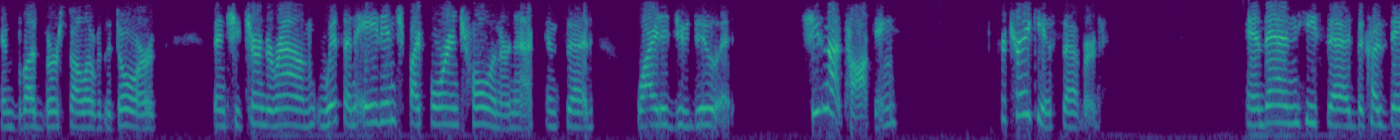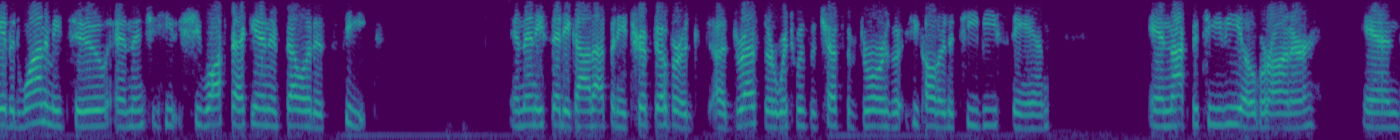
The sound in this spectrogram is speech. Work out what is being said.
and blood burst all over the doors. Then she turned around with an eight inch by four inch hole in her neck and said, Why did you do it? She's not talking. Her trachea is severed. And then he said, because David wanted me to, and then she, he, she walked back in and fell at his feet. And then he said he got up and he tripped over a, a dresser, which was a chest of drawers. He called it a TV stand, and knocked the TV over on her. And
